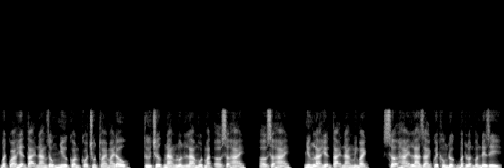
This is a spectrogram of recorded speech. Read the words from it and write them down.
Bất quá hiện tại nàng giống như còn có chút thoải mái đâu, từ trước nàng luôn là một mặt ở sợ hãi, ở sợ hãi, nhưng là hiện tại nàng minh bạch, sợ hãi là giải quyết không được bất luận vấn đề gì,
